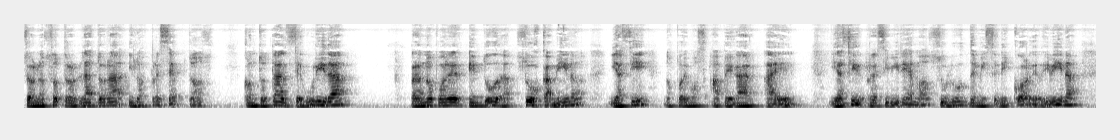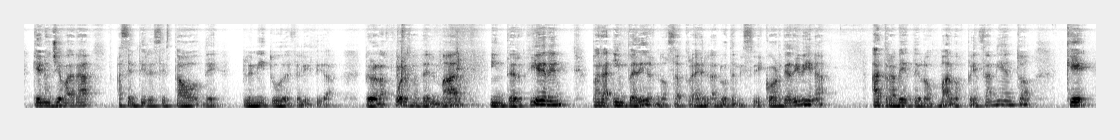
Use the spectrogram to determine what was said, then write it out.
sobre nosotros la Torah y los preceptos con total seguridad, para no poner en duda sus caminos, y así nos podemos apegar a Él. Y así recibiremos su luz de misericordia divina que nos llevará a sentir ese estado de plenitud de felicidad. Pero las fuerzas del mal interfieren para impedirnos atraer la luz de misericordia divina a través de los malos pensamientos que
